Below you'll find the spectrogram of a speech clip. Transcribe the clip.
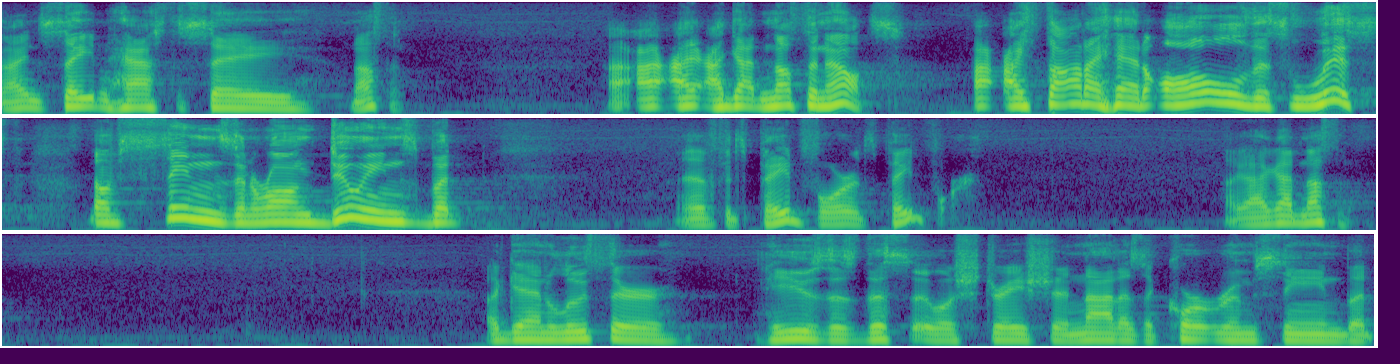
right? And Satan has to say nothing. I, I, I got nothing else. I, I thought I had all this list of sins and wrongdoings, but if it's paid for, it's paid for. I, got nothing. Again, Luther, he uses this illustration not as a courtroom scene, but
